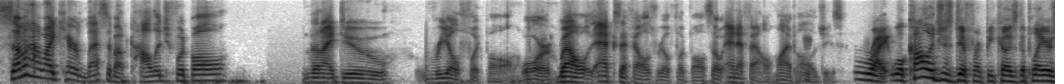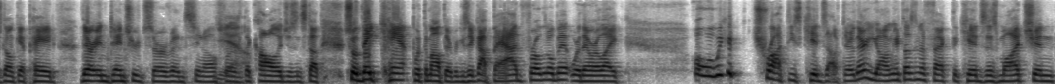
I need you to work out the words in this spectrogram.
Somehow I care less about college football than I do real football, or well, XFL is real football, so NFL. My apologies. Right. Well, college is different because the players don't get paid. They're indentured servants, you know, for Yeah. the colleges and stuff. So they can't put them out there because it got bad for a little bit where they were like, oh, well, we could trot these kids out there. They're young. It doesn't affect the kids as much. And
